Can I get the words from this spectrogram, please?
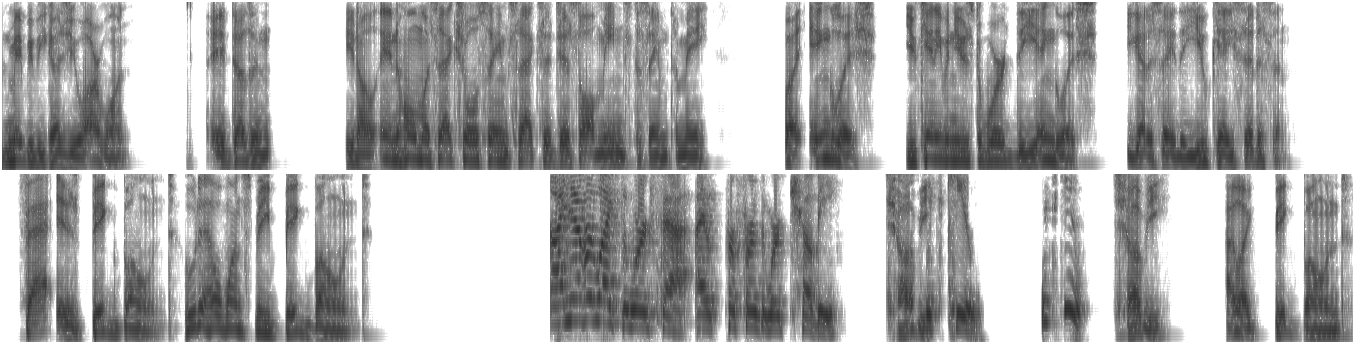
maybe because you are one it doesn't you know in homosexual same sex it just all means the same to me but english you can't even use the word the english you got to say the uk citizen fat is big boned who the hell wants to be big boned I never liked the word fat. I prefer the word chubby. chubby It's cute. It's cute. chubby i like big boned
